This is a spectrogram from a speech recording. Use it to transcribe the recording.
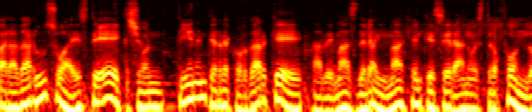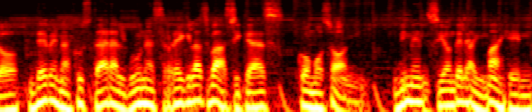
Para dar uso a este action, tienen que recordar que, además de la imagen que será nuestro fondo, deben ajustar algunas reglas básicas, como son dimensión de la imagen,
